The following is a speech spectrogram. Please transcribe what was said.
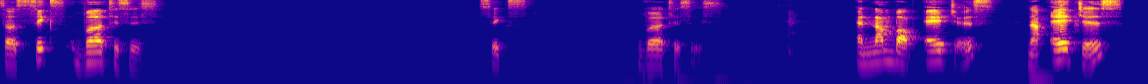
so 6 vertices. 6 vertices. And number of edges. Now edges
